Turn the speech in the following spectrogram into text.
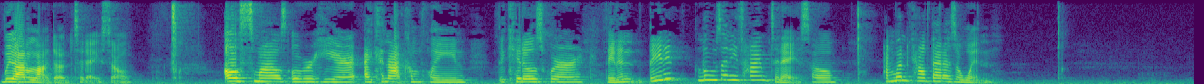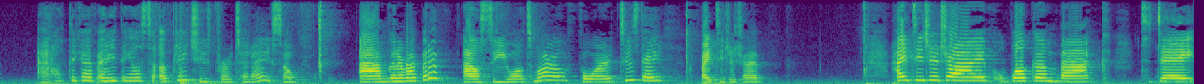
we got a lot done today. So all smiles over here. I cannot complain the kiddos were they didn't they didn't lose any time today. So i'm to count that as a win. I don't think i have anything else to update you for today. So i'm to wrap it up. I'll see you all tomorrow for tuesday. Bye teacher tribe. Hi teacher tribe. Welcome back. Today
